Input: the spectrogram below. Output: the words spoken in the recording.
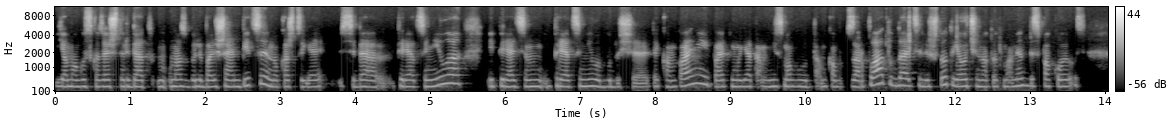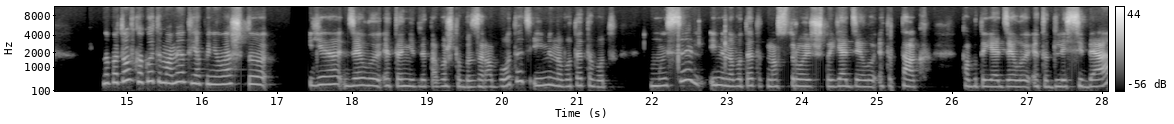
я могу сказать, что, ребят, у нас были большие амбиции, но, кажется, я себя переоценила и переоцен... переоценила будущее этой компании, поэтому я там не смогу там кому-то зарплату дать или что-то. Я очень на тот момент беспокоилась. Но потом в какой-то момент я поняла, что я делаю это не для того, чтобы заработать, и именно вот эта вот мысль, именно вот этот настрой, что я делаю это так, как будто я делаю это для себя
